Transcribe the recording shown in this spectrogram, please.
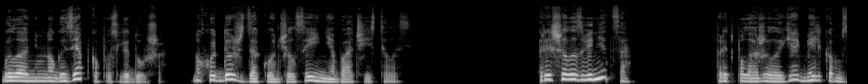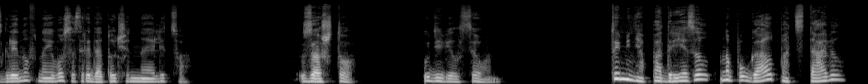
Было немного зябко после душа, но хоть дождь закончился и небо очистилось. «Решил извиниться?» — предположила я, мельком взглянув на его сосредоточенное лицо. «За что?» — удивился он. «Ты меня подрезал, напугал, подставил».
